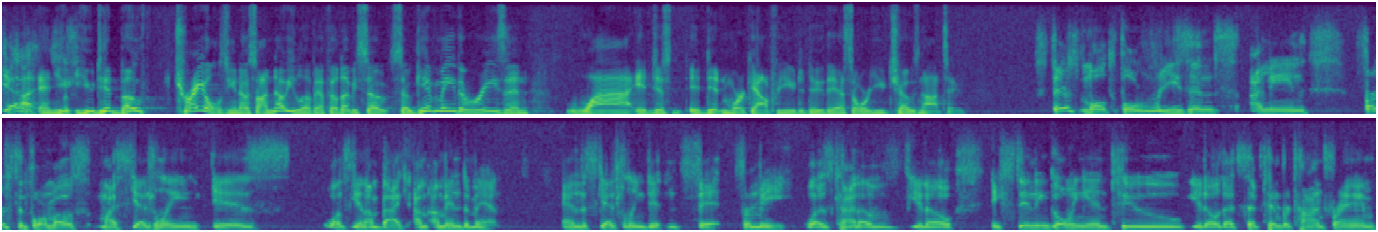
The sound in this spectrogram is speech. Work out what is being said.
yeah. I, and you, you did both trails, you know, so I know you love FLW. So, so give me the reason why it just, it didn't work out for you to do this or you chose not to. There's multiple reasons. I mean, first and foremost, my scheduling is once again, I'm back, I'm, I'm in demand. And the scheduling didn't fit for me. Was kind of, you know, extending going into, you know, that September timeframe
